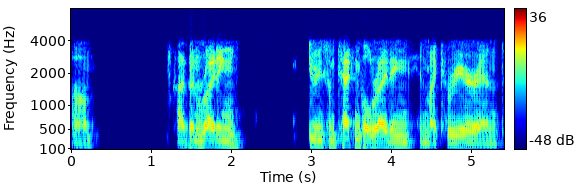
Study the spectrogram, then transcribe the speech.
um, I've been writing, doing some technical writing in my career and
